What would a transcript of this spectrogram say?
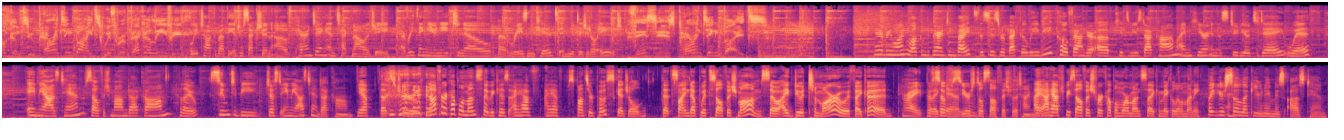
Welcome to Parenting Bites with Rebecca Levy. We talk about the intersection of parenting and technology, everything you need to know about raising kids in the digital age. This is Parenting Bites. Hey everyone, welcome to Parenting Bites. This is Rebecca Levy, co founder of KidzVuz.com. I'm here in the studio today with Amy Oztan of SelfishMom.com. Hello. Soon to be just AmyOztan.com. Yeah, that's true. Not for a couple of months though, because I have I have sponsored posts scheduled that signed up with Selfish Moms, so I'd do it tomorrow if I could. Right, but, But I so, can't. so you're still selfish for the time I, being. I have to be selfish for a couple more months so I can make a little money. But you're so lucky your name is Oztan.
